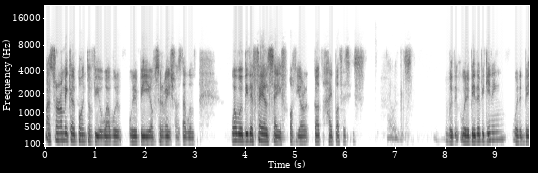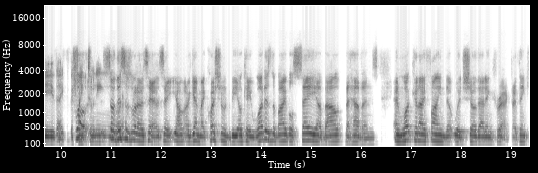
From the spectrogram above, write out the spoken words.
astronomical point of view, what will, will be observations that will what will be the fail-safe of your God hypothesis? would it, would it be the beginning? Would it be like the well, fine tuning? So or? this is what I would say. I would say, you know, again, my question would be, okay, what does the Bible say about the heavens, and what could I find that would show that incorrect? I think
